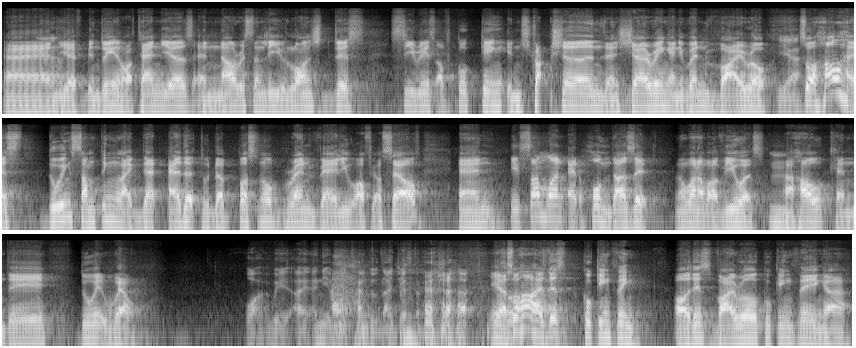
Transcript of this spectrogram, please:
and Yeah. you have been doing it for 10 years, and now recently you launched this series of cooking instructions and sharing, and it went viral. Yeah. So, how has doing something like that added to the personal brand value of yourself? And if someone at home does it, you know, one of our viewers, Mm. uh, how can they do it well? Wow, wait, I, I need a bit of time to digest the question. Yeah, so, how has this cooking thing or this viral cooking thing uh,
